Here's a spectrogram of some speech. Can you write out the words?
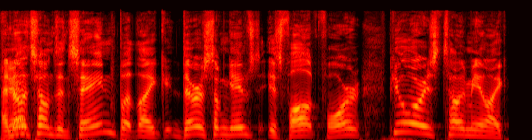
I know it sounds insane, but like there are some games, is Fallout 4? People are always telling me, like,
